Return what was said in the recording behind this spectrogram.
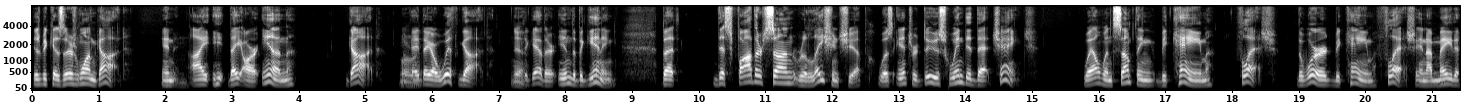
is because there's one God. And mm-hmm. I, he, they are in God. Okay? They are with God Yeah. together in the beginning. But this father son relationship was introduced. When did that change? Well, when something became flesh, the word became flesh. And I mm-hmm. made a,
